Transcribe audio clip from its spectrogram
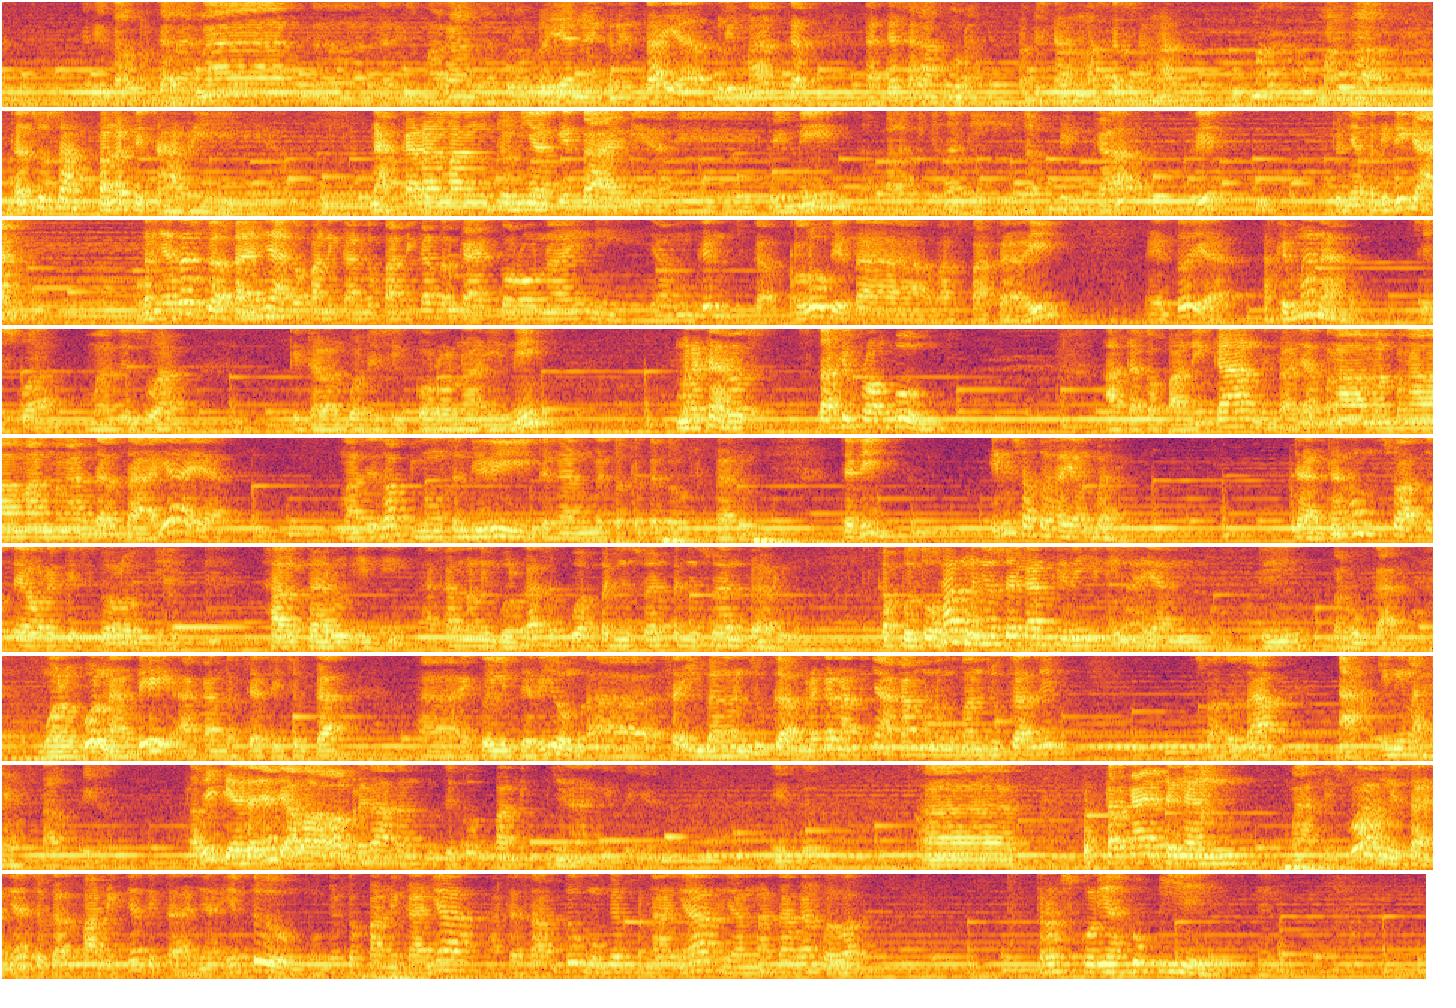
Jadi kalau perjalanan ke dari Semarang ke Surabaya naik kereta ya beli masker harga sangat murah. Tapi sekarang masker sangat Mahal. mahal dan susah banget dicari. Nah karena memang dunia kita ini ya di sini, apalagi kita di Lab BK, UGRIS, dunia pendidikan, ternyata juga banyak kepanikan-kepanikan terkait corona ini yang mungkin juga perlu kita waspadai itu ya bagaimana siswa mahasiswa di dalam kondisi corona ini mereka harus study from home. Ada kepanikan misalnya pengalaman-pengalaman mengajar saya ya mahasiswa bingung sendiri dengan metode-metode baru. Jadi ini suatu hal yang baru. Dan dalam suatu teori psikologi hal baru ini akan menimbulkan sebuah penyesuaian-penyesuaian baru. Kebutuhan menyesuaikan diri inilah yang diperlukan walaupun nanti akan terjadi juga uh, equilibrium uh, seimbangan juga. Mereka nantinya akan menemukan juga sih suatu saat. Ah inilah yang stabil. Tapi biasanya di awal-awal mereka akan begitu paniknya gitu ya. Itu. Eh, terkait dengan mahasiswa misalnya juga paniknya tidak hanya itu. Mungkin kepanikannya ada satu mungkin penanya yang mengatakan bahwa terus kuliahku piye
